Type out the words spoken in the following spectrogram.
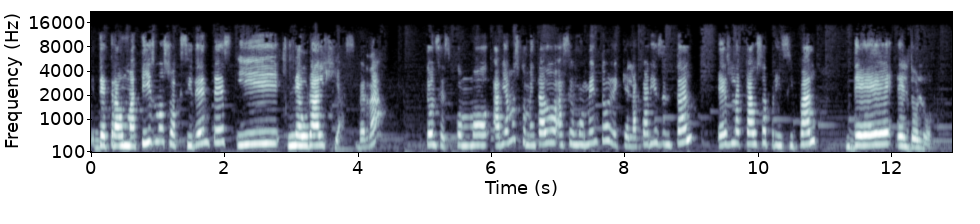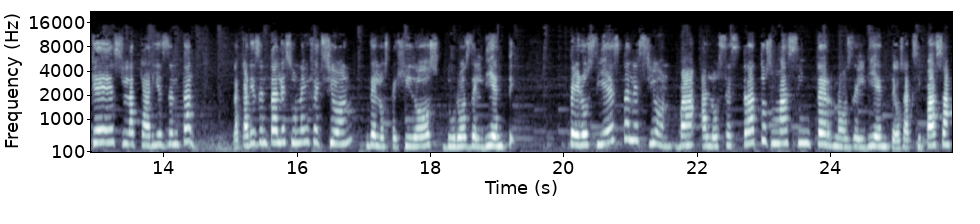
de traumatismos o accidentes y neuralgias, ¿verdad? Entonces, como habíamos comentado hace un momento, de que la caries dental es la causa principal del el dolor. ¿Qué es la caries dental? La caries dental es una infección de los tejidos duros del diente pero si esta lesión va a los estratos más internos del diente, o sea, si pasa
